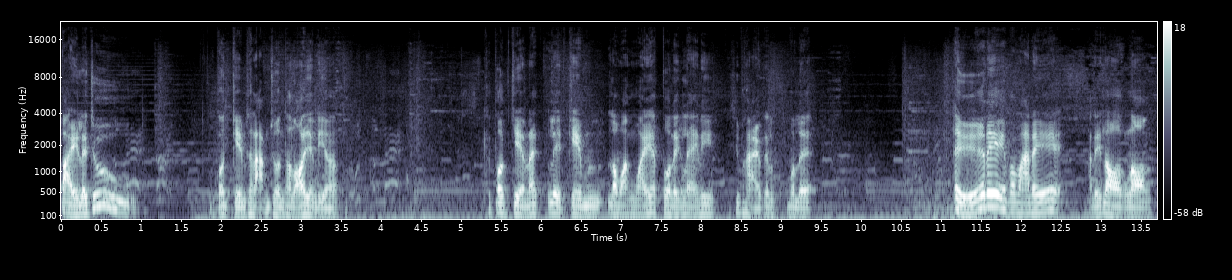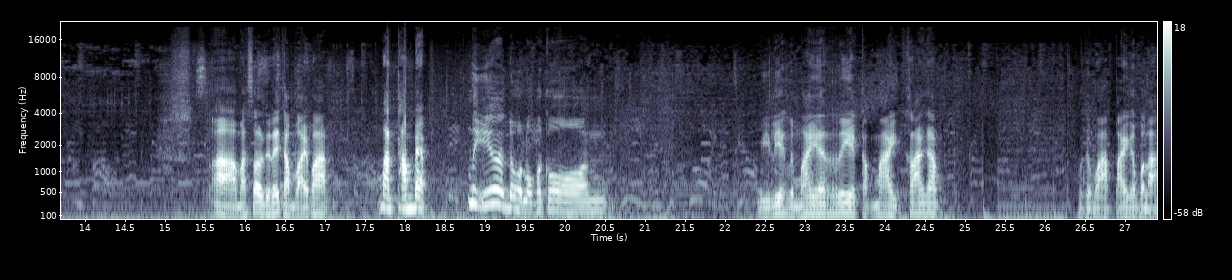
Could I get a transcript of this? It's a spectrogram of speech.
ไปล้วจู้ต้นเกมฉลามชวนทะเลาะอย่างเดียวคือต้นเกมนะเลดเกมระวังไว้ตัวแรงๆนี่ชิบหายกันหมดเลย เออเด้ประมาณนี้อันนี้ลองลอง อ่ามาสเตอร์จะได้จำไว้ว่า มันทำแบบนี้โดดลงมาก่อนมีเรียกหรือไม่เรียกกลับมาอีกครั้งครับผมจะว่าไปกันหมดละ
